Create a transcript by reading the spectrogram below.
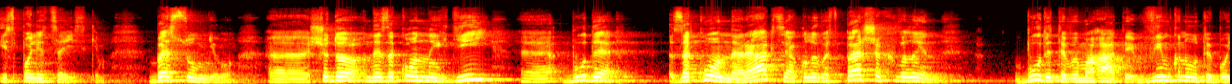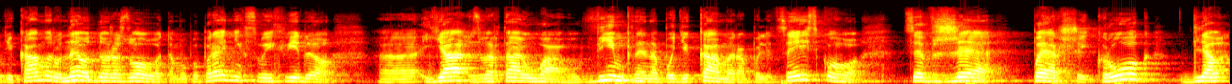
із поліцейським. Без сумніву. Е, Щодо незаконних дій, е, буде законна реакція, коли ви з перших хвилин будете вимагати ввімкнути бодікамеру неодноразово там у попередніх своїх відео. Е, Я звертаю увагу, ввімкнена бодікамера поліцейського це вже перший крок для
